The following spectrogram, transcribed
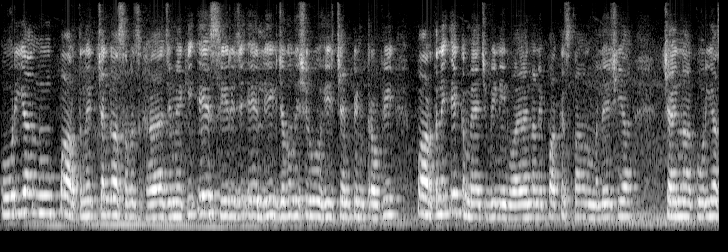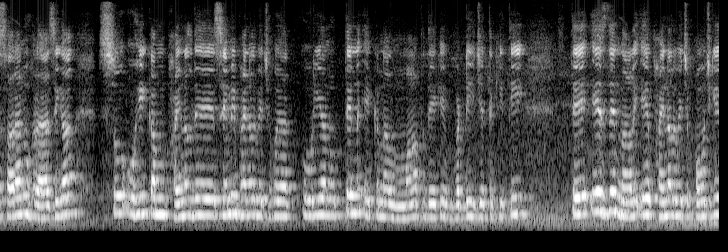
ਕੋਰੀਆ ਨੂੰ ਭਾਰਤ ਨੇ ਚੰਗਾ ਸਬਕ ਸਿਖਾਇਆ, ਜਿਵੇਂ ਕਿ ਇਹ ਸੀਰੀਜ਼ ਇਹ ਲੀਗ ਜਦੋਂ ਦੀ ਸ਼ੁਰੂ ਹੋਈ ਚੈਂਪੀਅਨ ਟਰੋਫੀ ਭਾਰਤ ਨੇ ਇੱਕ ਮੈਚ ਵੀ ਨਹੀਂ ਗਵਾਇਆ। ਇਹਨਾਂ ਨੇ ਪਾਕਿਸਤਾਨ, ਮਲੇਸ਼ੀਆ ਚਾਈਨਾ, ਕੋਰੀਆ ਸਾਰਿਆਂ ਨੂੰ ਹਰਾਇਆ ਸੀਗਾ। ਸੋ ਉਹੀ ਕੰਮ ਫਾਈਨਲ ਦੇ ਸੈਮੀਫਾਈਨਲ ਵਿੱਚ ਹੋਇਆ। ਕੋਰੀਆ ਨੂੰ 3-1 ਨਾਲ ਮਾਤ ਦੇ ਕੇ ਵੱਡੀ ਜਿੱਤ ਕੀਤੀ ਤੇ ਇਸ ਦੇ ਨਾਲ ਇਹ ਫਾਈਨਲ ਵਿੱਚ ਪਹੁੰਚ ਗਏ।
